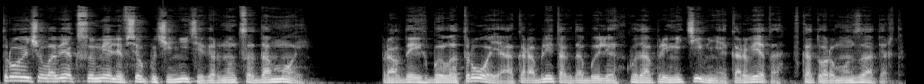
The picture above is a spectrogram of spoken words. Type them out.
трое человек сумели все починить и вернуться домой. Правда, их было трое, а корабли тогда были куда примитивнее корвета, в котором он заперт.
